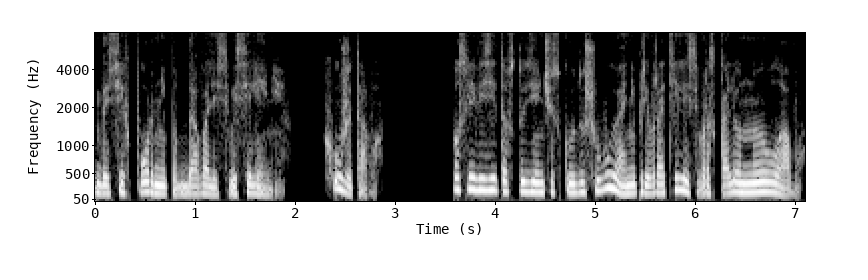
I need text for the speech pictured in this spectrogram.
до сих пор не поддавались выселению. Хуже того. После визита в студенческую душевую они превратились в раскаленную лаву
